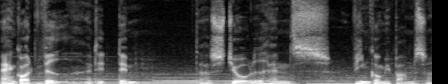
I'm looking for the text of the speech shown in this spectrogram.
At han godt ved, at det er dem, der har stjålet hans vingummibamser.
